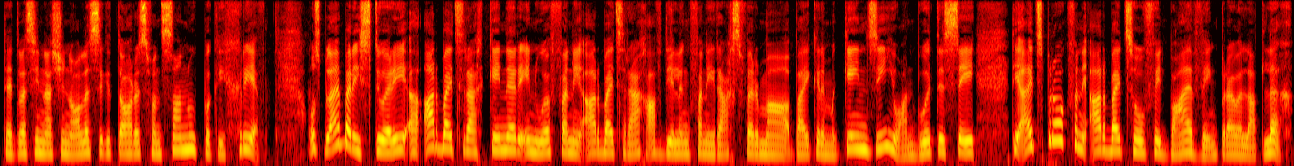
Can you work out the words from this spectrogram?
Dit was die nasionale sekretaris van Sanwu Pikkie Greef. Ons bly by die storie, 'n arbeidsregkenner en hoof van die arbeidsregafdeling van die regsfirma Baker & McKenzie, Johan Botha sê, die uitspraak van die arbeidshof het baie wenkbroue laat lig.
